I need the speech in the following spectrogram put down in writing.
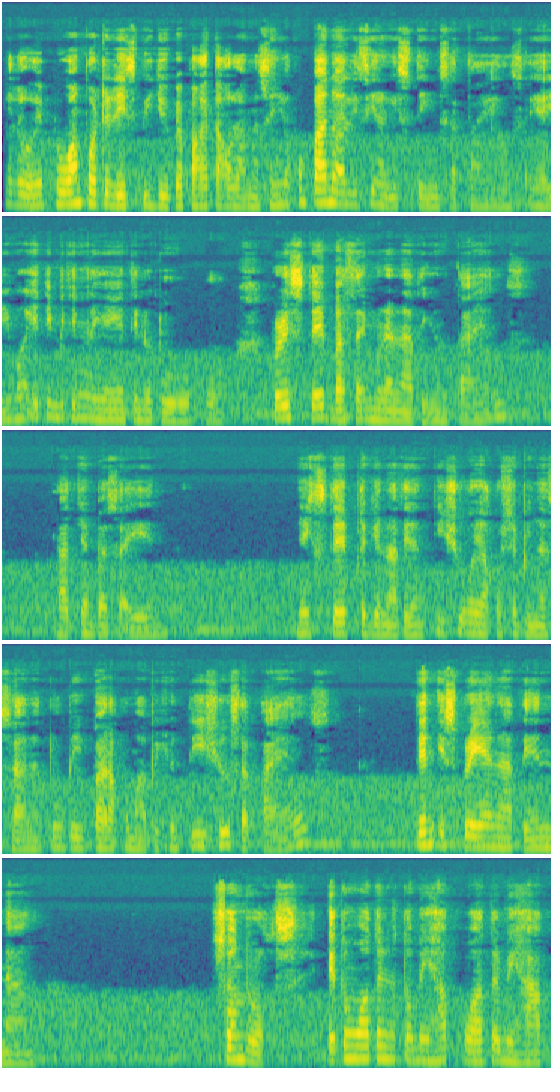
Hello everyone, for today's video, ipapakita ko lamang sa inyo kung paano alisin ang stain sa tiles. Ayan, yung mga itim-itim na yan, yung tinuturo ko. First step, basahin muna natin yung tiles. Lahat yan basahin. Next step, tagyan natin ng tissue, kaya ko siya binasa ng tubig para kumapit yung tissue sa tiles. Then, sprayan natin ng Sunrox. Itong water na to, may half water, may half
